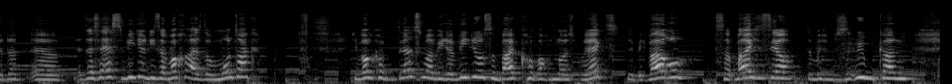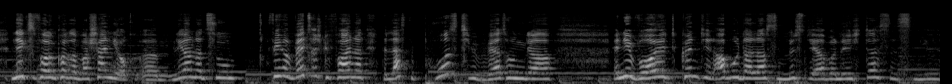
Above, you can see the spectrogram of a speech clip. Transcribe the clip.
äh, das, äh, das erste Video dieser Woche, also Montag. Die Woche kommt das Mal wieder Videos und bald kommt auch ein neues Projekt, nämlich Varo. Deshalb mache ich es ja, damit ich ein bisschen üben kann. Nächste Folge kommt dann wahrscheinlich auch ähm, Leon dazu. Auf jeden Fall, wenn es euch gefallen hat, dann lasst eine positive Bewertung da. Wenn ihr wollt, könnt ihr ein Abo da lassen, müsst ihr aber nicht. Das ist mir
